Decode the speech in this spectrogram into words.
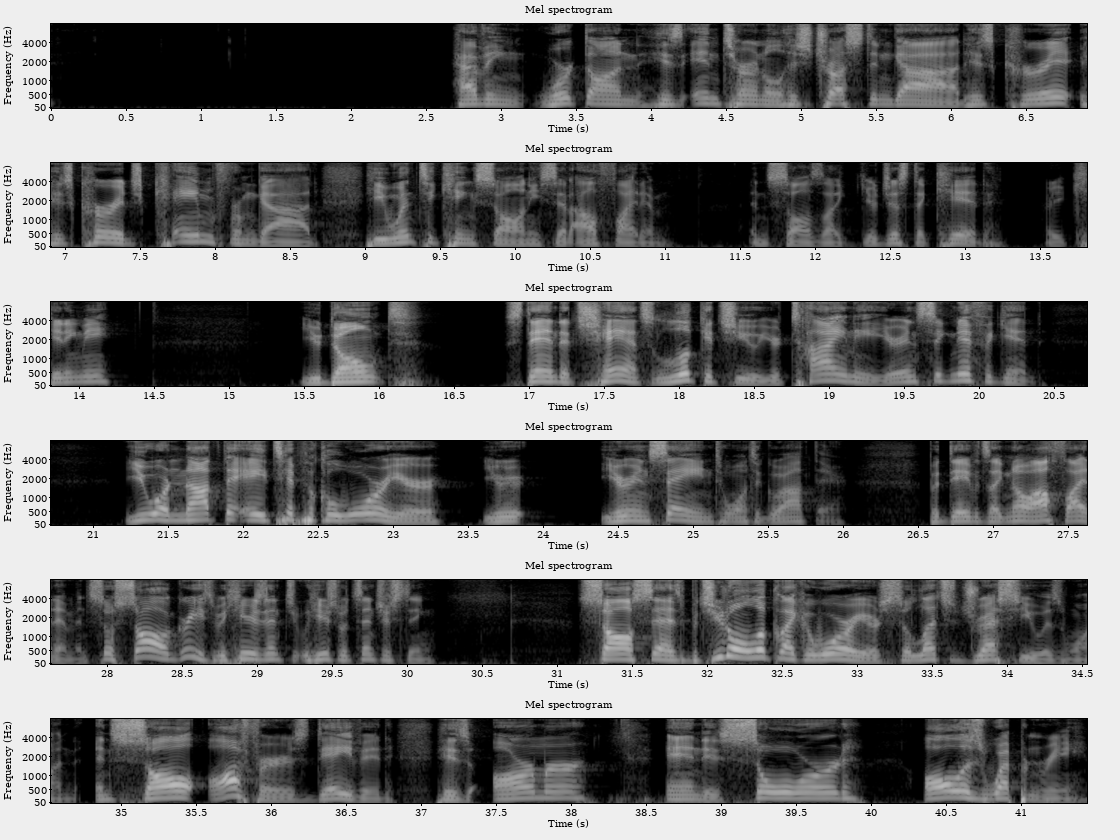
having worked on his internal, his trust in God, his his courage came from God. He went to King Saul and he said, "I'll fight him." And Saul's like, "You're just a kid. Are you kidding me? You don't stand a chance. Look at you. You're tiny. You're insignificant. You are not the atypical warrior. You're you're insane to want to go out there." But David's like, "No, I'll fight him." And so Saul agrees, but here's here's what's interesting. Saul says, But you don't look like a warrior, so let's dress you as one. And Saul offers David his armor and his sword, all his weaponry.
